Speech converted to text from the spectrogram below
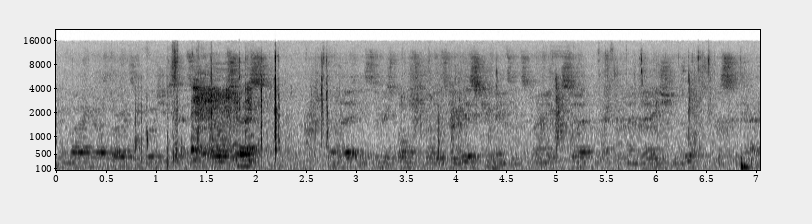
combined authority budget setting process. And that it's the responsibility of this committee to make certain recommendations up to the CA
